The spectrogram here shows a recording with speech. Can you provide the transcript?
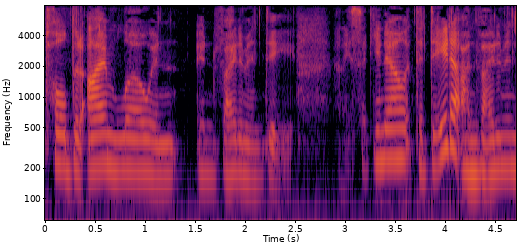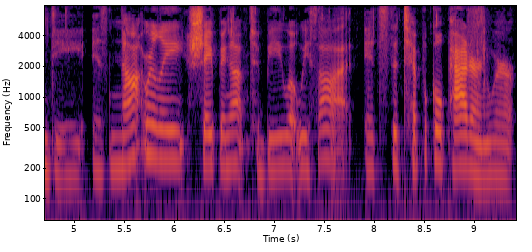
told that I'm low in, in vitamin D. Said, You know, the data on vitamin D is not really shaping up to be what we thought. It's the typical pattern where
